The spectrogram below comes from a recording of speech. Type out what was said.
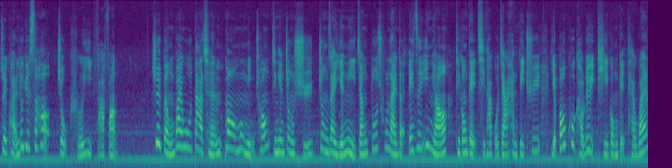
最快六月四号就可以发放。日本外务大臣茂木敏充今天证实，正在研拟将多出来的 AZ 疫苗提供给其他国家和地区，也包括考虑提供给台湾。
